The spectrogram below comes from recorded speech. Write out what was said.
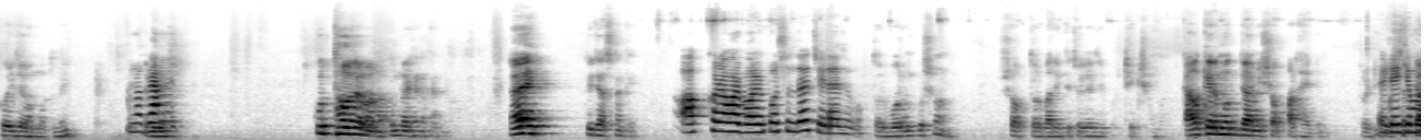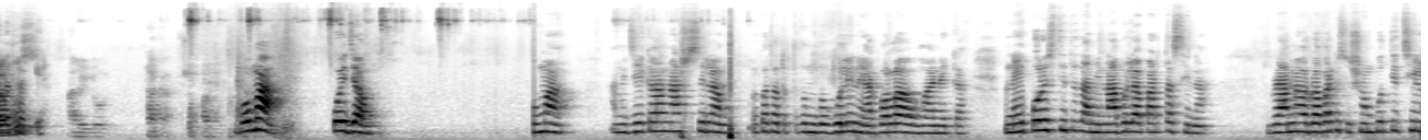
কই আম্মা তুমি? আমরা গ্রামে কোথাও যাব না তোমরা এখানে থাকবে। এই তুই যাস নাকি? অক্ষণ আমার বরের পছন্দ হয় চলে যাব। তোর বরণ পোষণ? সব তোর বাড়িতে চলে যাব ঠিক সময়। কালকের মধ্যে আমি সব পাঠাই দেবো এটাই যে মনে থাকে। আর এলো টাকা সব পাঠাই বৌমা কই যাও? বৌমা আমি যে কারণে আসছিলাম, ওই কথাটা তো তোমাকে বলিনি, আর বলাও হয় না। মানে এই পরিস্থিতিতে আমি না বলে পারতাছি না। গ্রামে আমার বাবার কিছু সম্পত্তি ছিল,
